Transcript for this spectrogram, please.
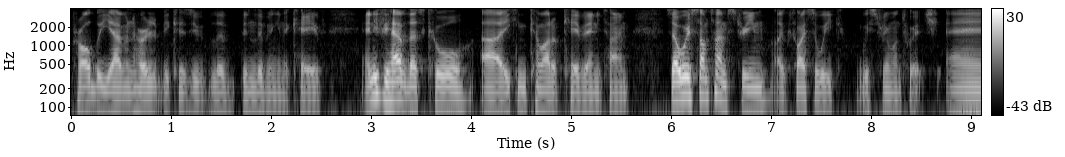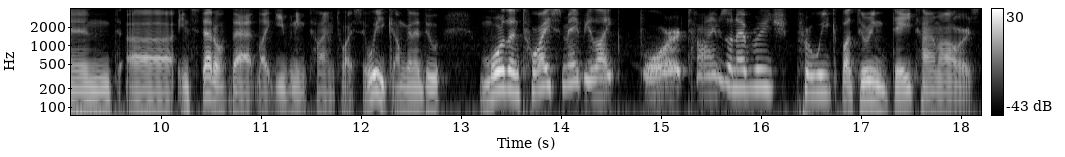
probably you haven't heard it because you've lived, been living in a cave. And if you have, that's cool. Uh, you can come out of cave anytime. So we sometimes stream like twice a week. We stream on Twitch, and uh, instead of that, like evening time twice a week, I'm gonna do more than twice, maybe like four times on average per week, but during daytime hours.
